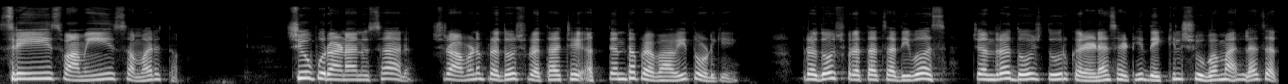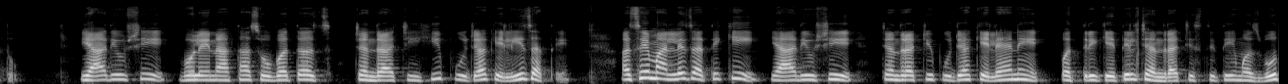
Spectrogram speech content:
श्री स्वामी समर्थ. शिवपुराणानुसार श्रावण प्रदोष व्रताचे अत्यंत प्रभावी तोडगे. प्रदोष व्रताचा दिवस चंद्रदोष दूर करण्यासाठी देखील शुभ मानला जातो. या दिवशी भोलेनाथासोबतच चंद्राचीही पूजा केली जाते. असे मानले जाते की या दिवशी चंद्राची पूजा केल्याने पत्रिकेतील चंद्राची स्थिती मजबूत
